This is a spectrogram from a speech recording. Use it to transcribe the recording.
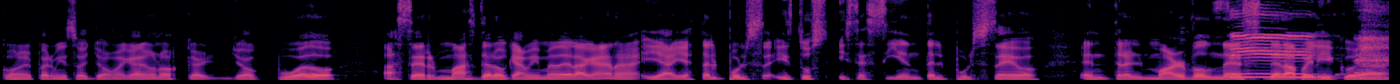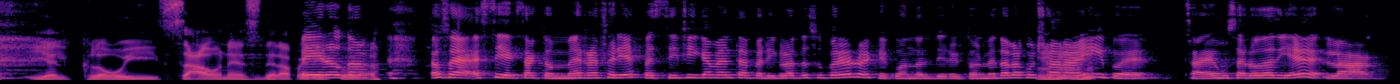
con el permiso, yo me gané un Oscar, yo puedo hacer más de lo que a mí me dé la gana y ahí está el pulseo y, tú, y se siente el pulseo entre el Marvelness de la Sí. película y el Chloe Soundness de la película. o sea, sí, exacto. Me refería específicamente a películas de superhéroes que cuando el director mete la cuchara ahí, pues, sabes, un 0 de 10. La,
